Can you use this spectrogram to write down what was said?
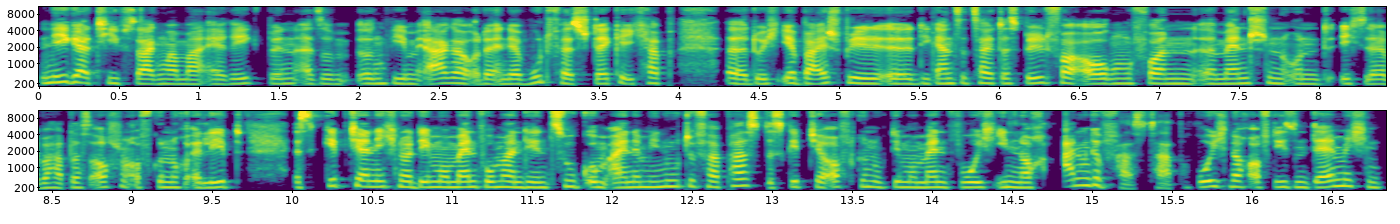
negativ, sagen wir mal, erregt bin, also irgendwie im Ärger oder in der Wut feststecke. Ich habe äh, durch Ihr Beispiel äh, die ganze Zeit das Bild vor Augen von äh, Menschen und ich selber habe das auch schon oft genug erlebt. Es gibt ja nicht nur den Moment, wo man den Zug um eine Minute verpasst. Es gibt ja oft genug den Moment, wo ich ihn noch angefasst habe, wo ich noch auf diesen dämlichen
